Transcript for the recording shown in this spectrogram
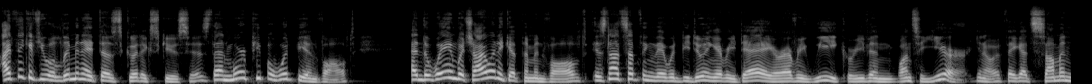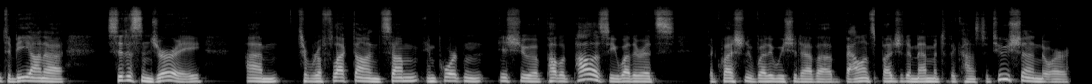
I think if you eliminate those good excuses, then more people would be involved. And the way in which I want to get them involved is not something they would be doing every day or every week or even once a year. You know, if they get summoned to be on a citizen jury um, to reflect on some important issue of public policy, whether it's the question of whether we should have a balanced budget amendment to the Constitution or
